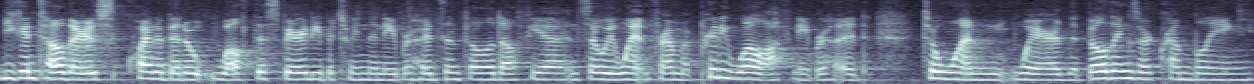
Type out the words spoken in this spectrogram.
you can tell there's quite a bit of wealth disparity between the neighborhoods in Philadelphia. And so we went from a pretty well off neighborhood to one where the buildings are crumbling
